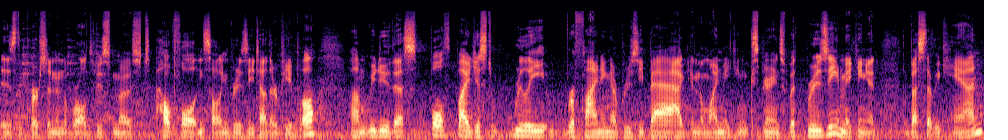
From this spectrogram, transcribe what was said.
is the person in the world who's most helpful in selling Brewzy to other people. Um, we do this both by just really refining our Brewzy bag and the winemaking experience with Brewzy and making it the best that we can.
